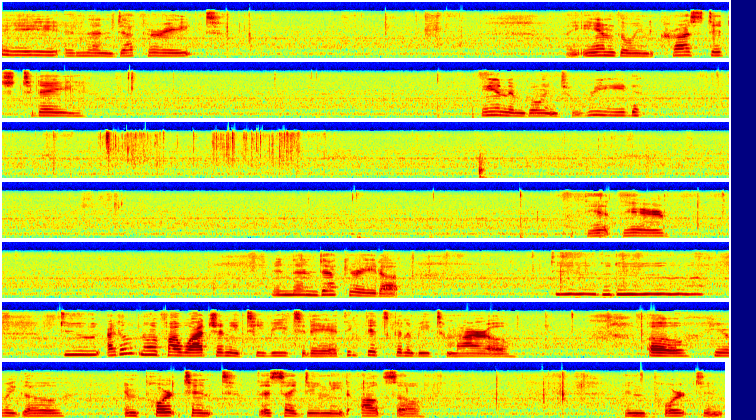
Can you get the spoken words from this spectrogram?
Okay, and then decorate. I am going to cross stitch today. And I'm going to read that there. And then decorate up. Do, do, do. Do, I don't know if I'll watch any TV today. I think that's going to be tomorrow. Oh, here we go. Important. This I do need also. Important.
